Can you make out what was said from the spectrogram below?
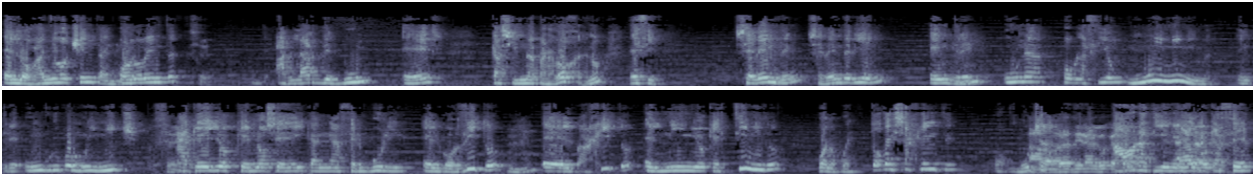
En los años 80 o 90, hablar de boom es casi una paradoja, ¿no? Es decir, se venden, se vende bien entre una población muy mínima, entre un grupo muy niche, aquellos que no se dedican a hacer bullying, el gordito, el bajito, el niño que es tímido, bueno, pues toda esa gente ahora tiene algo que ahora hacer. Tiene algo que hacer,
